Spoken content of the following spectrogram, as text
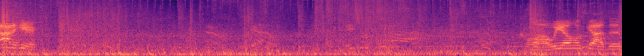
Out of here. Come on, we almost got this.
